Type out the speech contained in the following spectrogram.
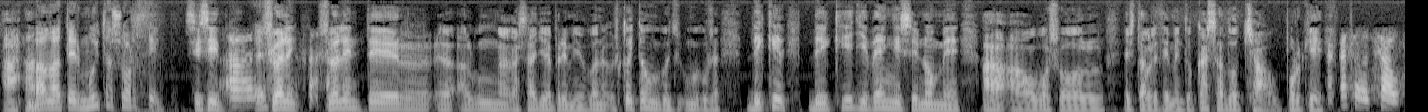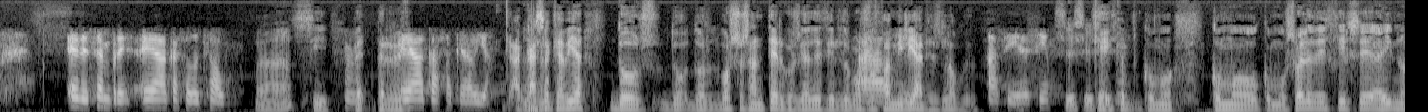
Ajá. van a ter moita sorte. Sí, sí, ah. suelen, suelen ter eh, algún agasallo de premio. Bueno, escoita unha cousa. De que, de que lle ven ese nome a, ao vosso establecemento? Casa do Chao, por que? A Casa do Chao é de sempre, é a Casa do Chao. Ah, sí, mm. per, per... É a casa que había. A casa que había dos, do, dos vosos antergos, é decir, dos vosos ah, familiares, sí. logo. Así é, sí. sí, sí, que, sí, que sí. como como como suele decirse aí no,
